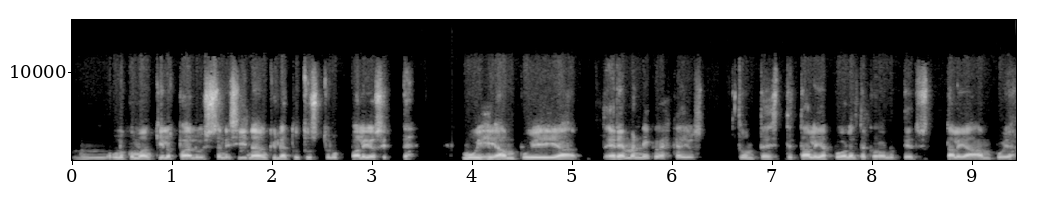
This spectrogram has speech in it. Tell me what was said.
mm, ulkomaan kilpailuissa, niin siinä on kyllä tutustunut paljon sitten muihin ampujiin ja enemmän niin ehkä just tuntee sitten Talia puolelta, kun on ollut tietysti Talia ampuja.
